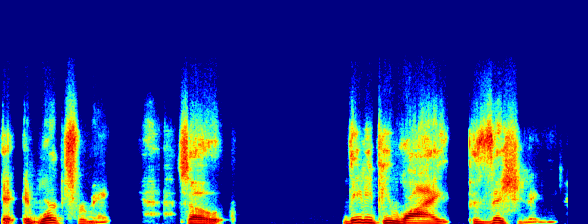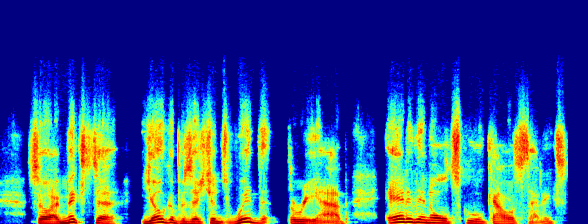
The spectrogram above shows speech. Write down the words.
it, it works for me. So DDPY positioning. So I mixed the yoga positions with the rehab, added in old school calisthenics,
